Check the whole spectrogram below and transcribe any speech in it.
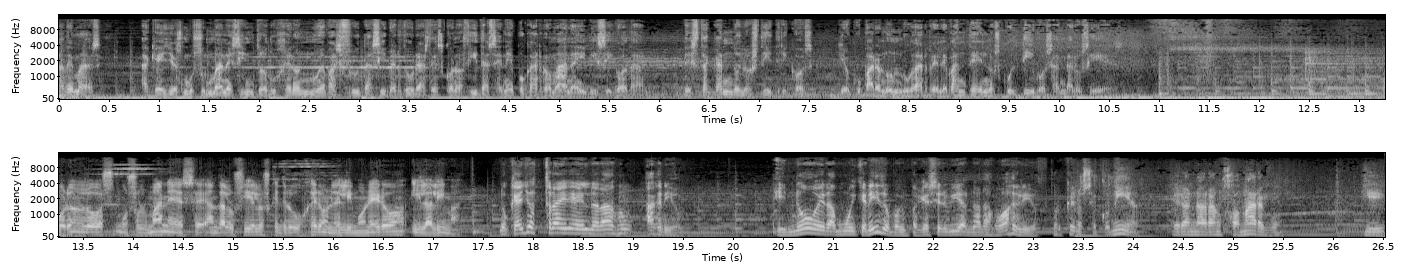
Además, Aquellos musulmanes introdujeron nuevas frutas y verduras desconocidas en época romana y visigoda, destacando los cítricos, que ocuparon un lugar relevante en los cultivos andalusíes. Fueron los musulmanes eh, andalusíes los que introdujeron el limonero y la lima. Lo que ellos traen es el naranjo agrio. Y no era muy querido, porque ¿para qué servía el naranjo agrio? Porque no se comía, era naranjo amargo. Y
